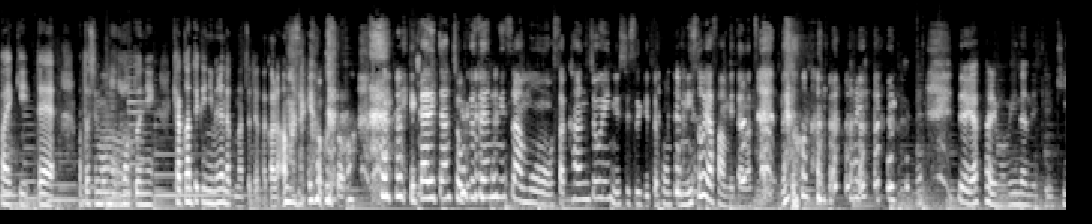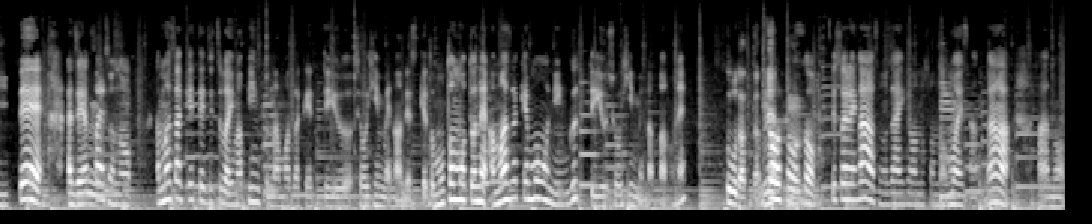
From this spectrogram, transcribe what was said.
ぱい聞いて私ももう本当に客観的に見れなくなっちゃってたから甘酒のこと ひかりちゃん直前にさもうさ感情移入しすぎて本当味噌屋さんみたいになってたよね。でやっぱりもうみんなの意見聞いてあじゃあやっぱりその、甘酒って実は今ピンクの甘酒っていう商品名なんですけどもともとね甘酒モーニングっていう商品名だったのね。そうだったね。そうそうそう。でそれがその代表のその萌さんがあの、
